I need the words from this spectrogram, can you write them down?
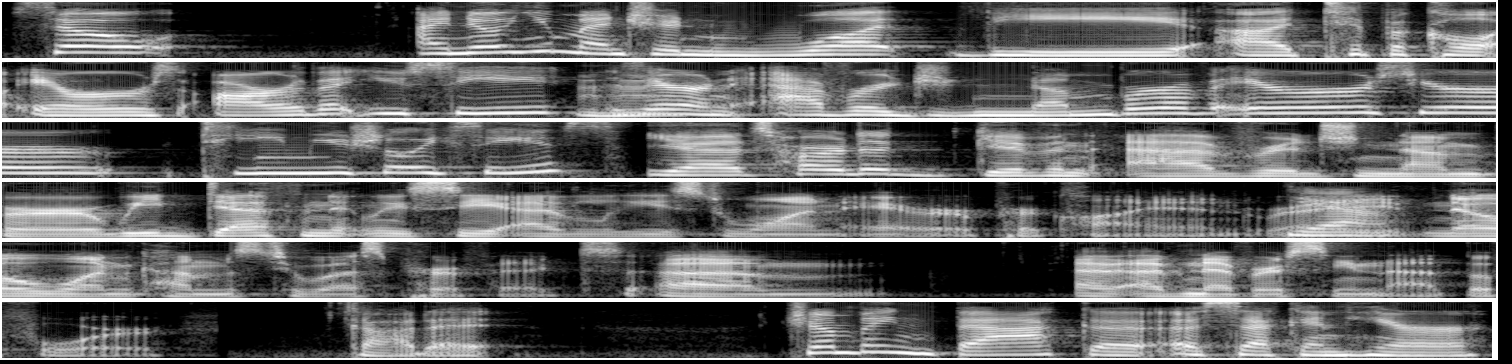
So I know you mentioned what the uh, typical errors are that you see. Mm-hmm. Is there an average number of errors your team usually sees? Yeah, it's hard to give an average number. We definitely see at least one error per client, right? Yeah. No one comes to us perfect. Um, I- I've never seen that before. Got it. Jumping back a, a second here,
